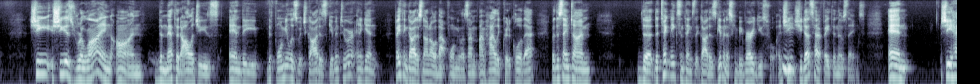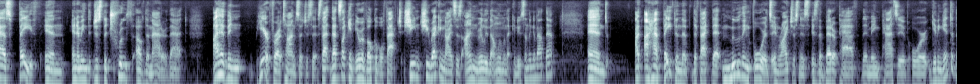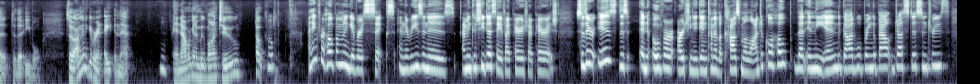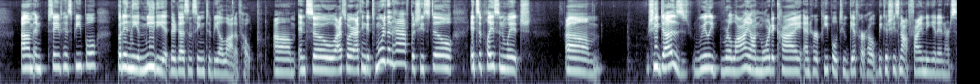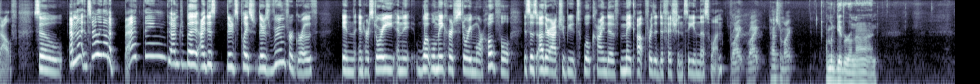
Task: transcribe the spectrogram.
She she is relying on the methodologies and the the formulas which God has given to her. And again, faith in God is not all about formulas. I'm I'm highly critical of that, but at the same time, the the techniques and things that God has given us can be very useful, and she mm-hmm. she does have faith in those things, and she has faith in and I mean just the truth of the matter that I have been here for a time such as this. That that's like an irrevocable fact. She she recognizes I'm really the only one that can do something about that, and I, I have faith in the the fact that moving forwards in righteousness is the better path than being passive or giving into the to the evil. So I'm going to give her an eight in that, and now we're going to move on to hope. Hope. I think for Hope, I'm going to give her a six. And the reason is, I mean, because she does say, if I perish, I perish. So there is this, an overarching, again, kind of a cosmological hope that in the end, God will bring about justice and truth um, and save his people. But in the immediate, there doesn't seem to be a lot of hope. Um, and so that's where I think it's more than half, but she's still, it's a place in which um, she does really rely on Mordecai and her people to give her hope because she's not finding it in herself. So I'm not. It's really not a bad thing. I'm, but I just there's place there's room for growth in in her story, and it, what will make her story more hopeful is those other attributes will kind of make up for the deficiency in this one. Right, right, Pastor Mike. I'm gonna give her a nine.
